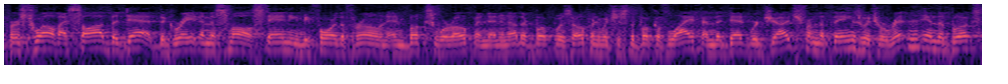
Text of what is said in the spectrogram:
Verse 12, I saw the dead, the great and the small, standing before the throne, and books were opened, and another book was opened, which is the book of life, and the dead were judged from the things which were written in the books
